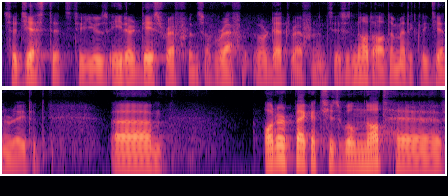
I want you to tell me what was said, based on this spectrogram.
suggested to use either this reference ref or that reference. This is not automatically generated. Um, other packages will not have,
